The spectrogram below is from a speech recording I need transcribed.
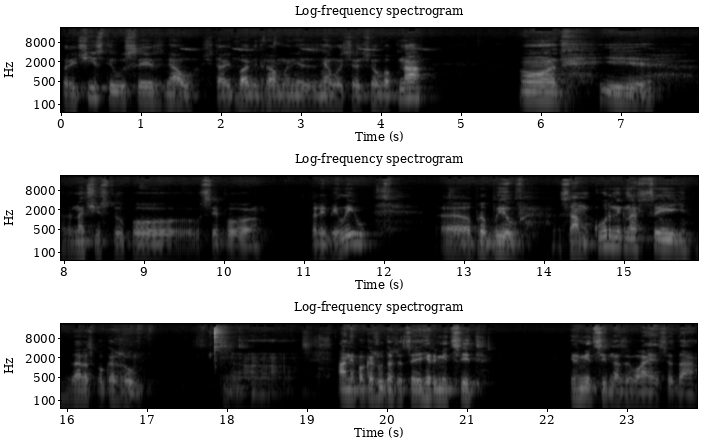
перечистив усе, зняв, читаю, два відра в мене знялося цього вапна. От, і на чисту по, все по, перебілив, е, обробив сам курник наш цей. Зараз покажу. А не покажу навіть це герміцид. Герміцид називається, да.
